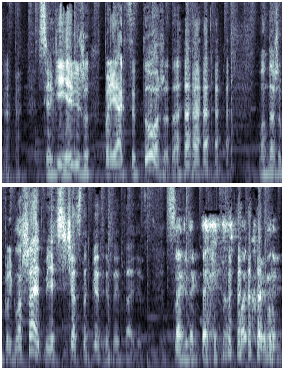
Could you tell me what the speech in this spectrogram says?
Сергей, я вижу по реакции тоже, да. Он даже приглашает меня сейчас на медленный танец. Так, так, так, спокойно.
